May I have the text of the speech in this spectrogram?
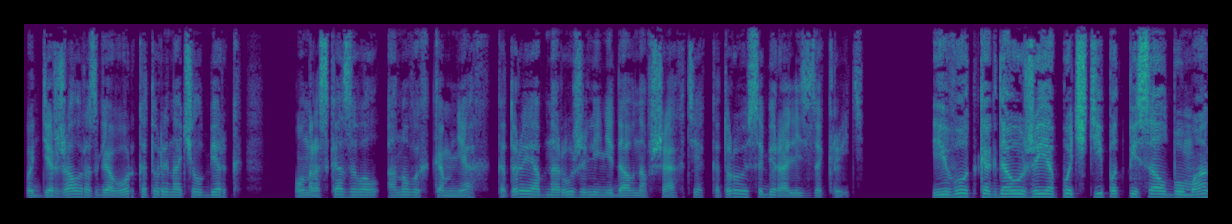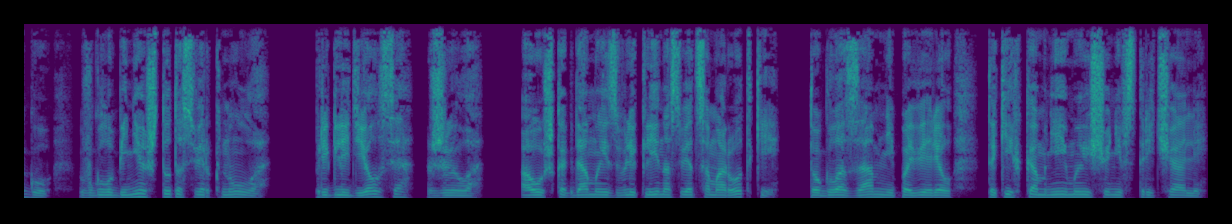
поддержал разговор, который начал Берг. Он рассказывал о новых камнях, которые обнаружили недавно в шахте, которую собирались закрыть. И вот, когда уже я почти подписал бумагу, в глубине что-то сверкнуло. Пригляделся, жило. А уж когда мы извлекли на свет самородки, то глазам не поверил, таких камней мы еще не встречали.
